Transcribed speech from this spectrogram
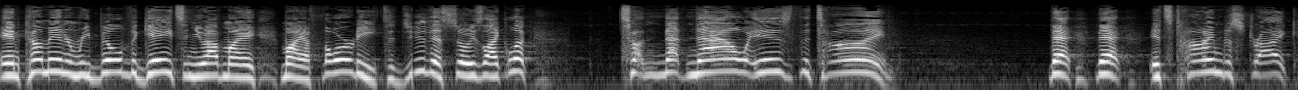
and come in and rebuild the gates and you have my my authority to do this so he's like look t- now is the time that that it's time to strike.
